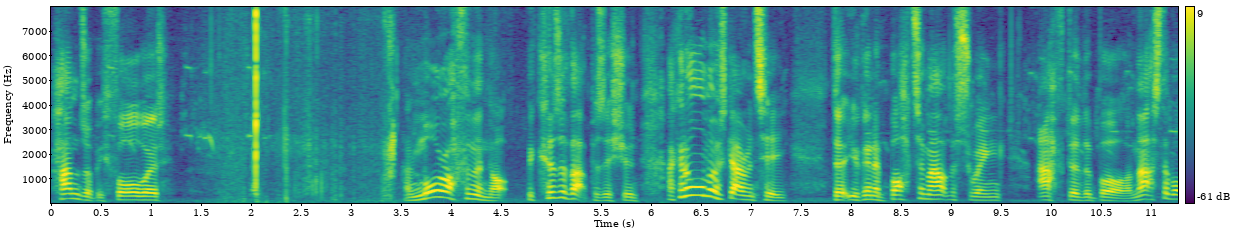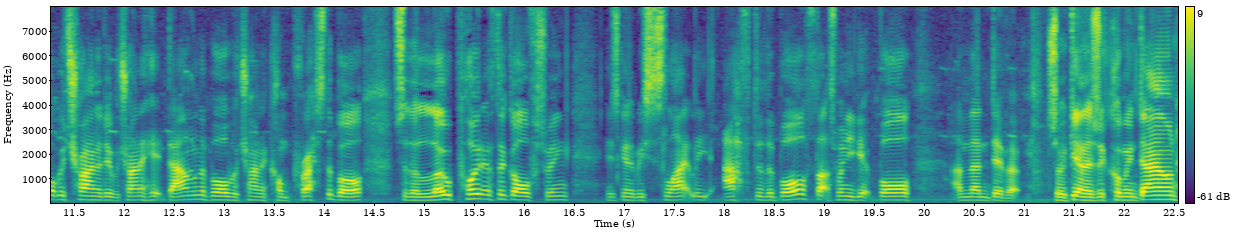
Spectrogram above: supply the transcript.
hands will be forward. And more often than not, because of that position, I can almost guarantee that you're gonna bottom out the swing after the ball. And that's the, what we're trying to do. We're trying to hit down on the ball. We're trying to compress the ball. So the low point of the golf swing is going to be slightly after the ball. So that's when you get ball and then divot. So again, as you're coming down,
